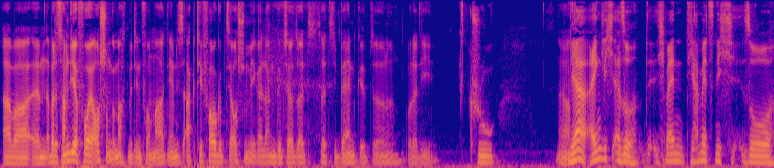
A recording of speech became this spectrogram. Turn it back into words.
aber, ähm, aber das haben die ja vorher auch schon gemacht mit den Formaten. Die haben dieses ActTV gibt's ja auch schon mega lang, gibt's ja seit seit es die Band gibt oder, oder die Crew. Ja. Ja, eigentlich, also, ich meine, die haben jetzt nicht so,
